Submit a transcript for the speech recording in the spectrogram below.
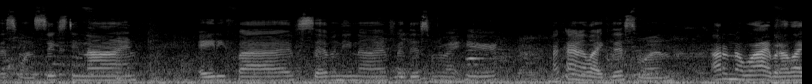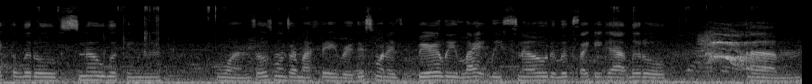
This one's 69, 85, 79 for this one right here. I kind of like this one. I don't know why, but I like the little snow looking ones. Those ones are my favorite. This one is barely lightly snowed. It looks like it got little um,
